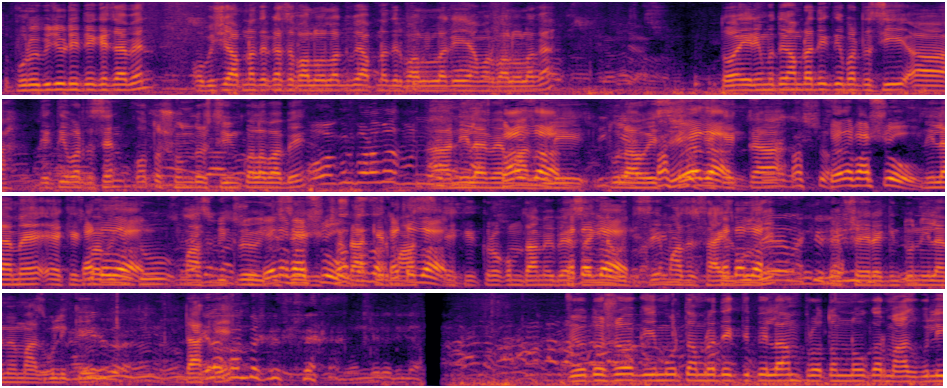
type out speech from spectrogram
তো পুরো ভিডিওটি দেখে যাবেন। অবশ্যই আপনাদের কাছে ভালো লাগবে আপনাদের ভালো লাগে আমার ভালো লাগা। তো এর মধ্যে আমরা দেখতে পারতেছি আহ, দেখতে পারতেছেন কত সুন্দর শৃঙ্খলাভাবে আহ, নিলামে মাছগুলি তোলা হয়েছে। একটা নিলামে এক এক ভাবে কিন্তু মাছ বিক্রি হইতেছে। ডাকের মাছ এক এক রকম দামে বেচা কিনা হইতেছে। মাছের সাইজ বুঝে ব্যবসায়ীরা কিন্তু নিলামে মাছগুলিকে ডাকে। প্রিয় দর্শক এই মুহূর্তে আমরা দেখতে পেলাম প্রথম নৌকার মাছগুলি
